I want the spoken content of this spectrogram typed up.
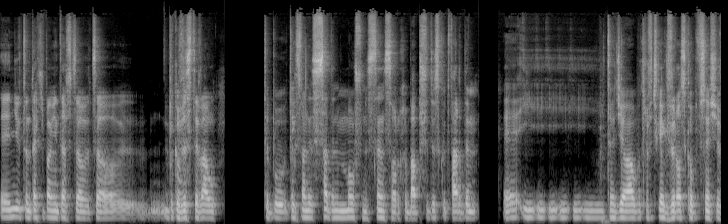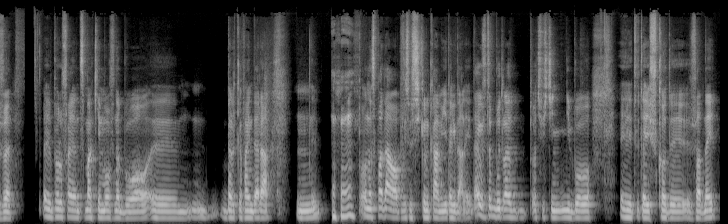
Newton taki pamiętasz, co, co wykorzystywał to był tak zwany sudden motion sensor chyba przy dysku twardym e, i, i, i, i, i to działało troszeczkę jak żyroskop, w sensie, że e, poruszając makiem można było y, belkę Findera, y, mhm. ona spadała powiedzmy z ikonkami i tak dalej. Tak, że to było dla, oczywiście nie było y, tutaj szkody żadnej.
